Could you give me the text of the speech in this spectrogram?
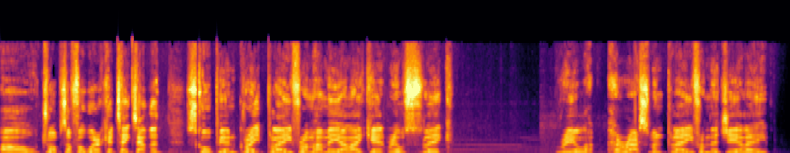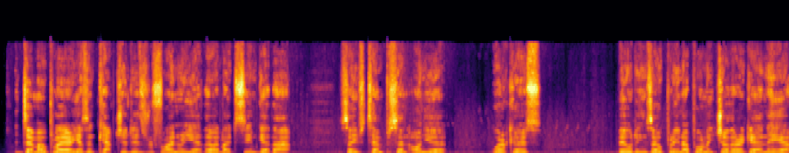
Oh, drops off a worker, takes out the Scorpion. Great play from Hummy. I like it. Real slick. Real harassment play from the GLA demo player. He hasn't captured his refinery yet, though. I'd like to see him get that. Saves 10% on your workers. Buildings opening up on each other again here.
